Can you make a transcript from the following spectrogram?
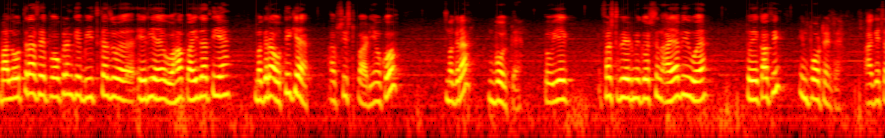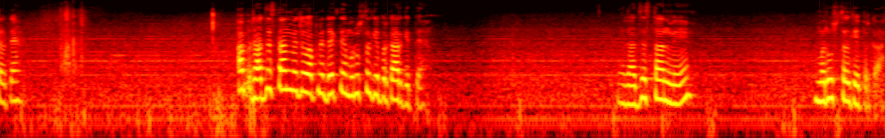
बालोतरा से पोखरण के बीच का जो एरिया है, वहाँ पाई जाती है। मगरा होती क्या है? पहाड़ियों को मगरा बोलते हैं। तो ये फ़र्स्ट ग्रेड में क्वेश्चन आया भी हुआ है तो ये काफ़ी इम्पोर्टेंट है। आगे चलते हैं। अब राजस्थान में जो अपने देखते हैं, मरुस्थल के प्रकार कितने हैं? राजस्थान में मरुस्थल के प्रकार।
